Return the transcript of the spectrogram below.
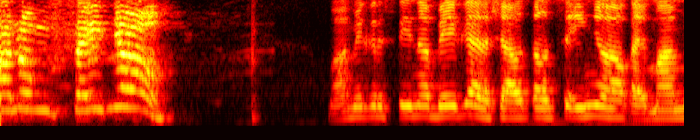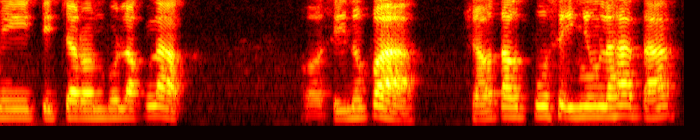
tanong sa inyo. Mami Christina Vega, shoutout sa inyo kay Mami Chicharon Bulaklak. O sino pa? Shoutout po sa inyong lahat ha.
